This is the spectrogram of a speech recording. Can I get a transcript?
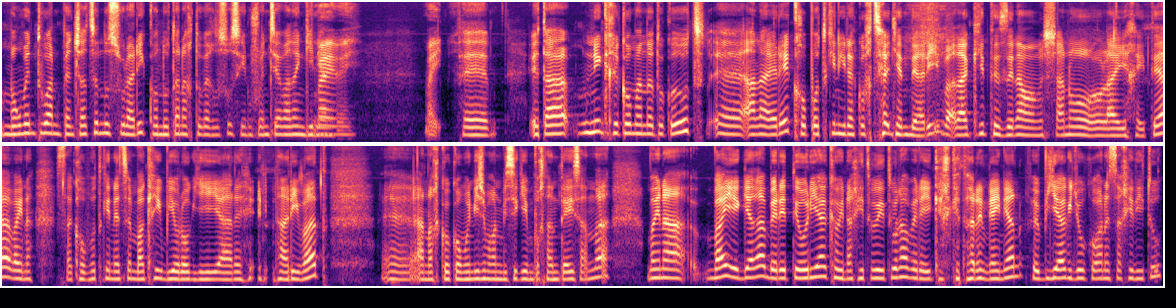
momentuan pentsatzen duzulari kondutan hartu behar duzu ze influenzia baden ginean. Bai, bai. Bai, Fe, eta nik rekomendatuko dut, eh, ala ere, Kropotkin irakurtzea jendeari, badakit ez dela on sano lai jaitea, baina za Kropotkin etzen bakrik biologiari bat, eh, anarko-komunismoan biziki importantea izan da, baina bai egia da bere teoriak oinahitu ditula bere ikerketaren gainean, biak jokoan ezagit ditu,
